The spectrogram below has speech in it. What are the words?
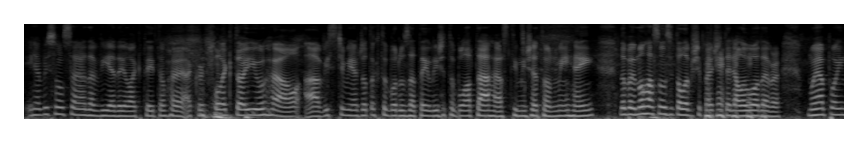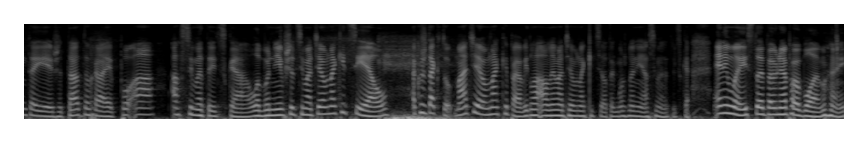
Ja by som sa rada vyjadrila k tejto hre ako človek, ktorý ju hral a vy ste mi až do tohto bodu zatajili, že to bola tá hra s tými žetónmi, hej. Dobre, mohla som si to lepšie prečítať, ale whatever. Moja pointa je, že táto hra je po A asymetrická, lebo nie všetci máte rovnaký cieľ. Akože takto, máte rovnaké pravidla, ale nemáte rovnaký cieľ, tak možno nie asymetrická. Anyways, to je pre mňa problém, hej.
